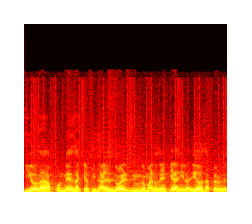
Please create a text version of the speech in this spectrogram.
diosa japonesa que al final no, los más no sabían que era ni la diosa, pero le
